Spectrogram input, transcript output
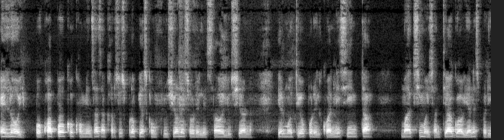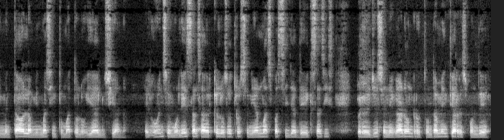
Eloy poco a poco comienza a sacar sus propias conclusiones sobre el estado de Luciana y el motivo por el cual ni Cinta, Máximo y Santiago habían experimentado la misma sintomatología de Luciana. El joven se molesta al saber que los otros tenían más pastillas de éxtasis, pero ellos se negaron rotundamente a responder.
